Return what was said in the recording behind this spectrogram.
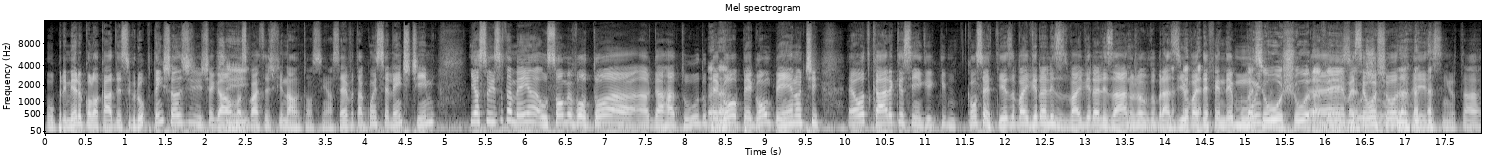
o primeiro colocado desse grupo, tem chance de chegar a Sim. umas quartas de final. Então, assim, a Sérvia está com um excelente time. E a Suíça também, a- o Sommer voltou a a agarrar tudo, pegou, pegou um pênalti. É outro cara que, assim, que, que com certeza vai, viraliz, vai viralizar no jogo do Brasil, vai defender muito. Vai ser o Ochoa da É, vez. vai né? ser o Ochoa da vez, assim. Tá,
